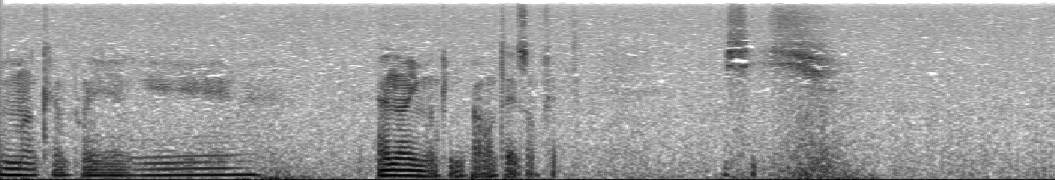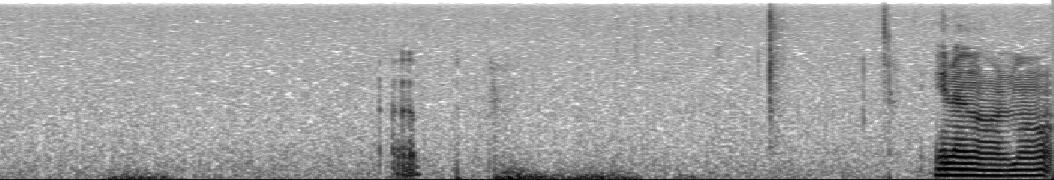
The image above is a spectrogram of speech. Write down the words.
Il manque un point virgule. Ah non, il manque une parenthèse en fait. Ici. Hop. Et là normalement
